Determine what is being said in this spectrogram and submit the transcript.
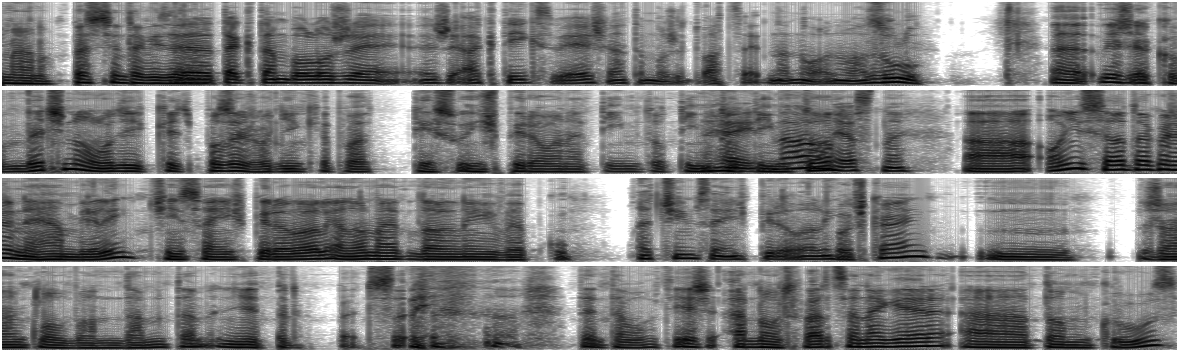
Áno, presne tak e, vyzerá. tak tam bolo, že, že Actix, vieš, a tam môže 20 na 0, no a Zulu. Uh, vieš, ako väčšinou ľudí, keď pozrieš hodinky a povedať, tie sú inšpirované týmto, týmto, Hej, týmto. no jasné. A oni sa to akože nehambili, čím sa inšpirovali a normálne to dali na ich webku. A čím sa inšpirovali? Počkaj, mm, Jean-Claude Van Damme tam, nie, pre, preč, sorry. Ten tam bol tiež, Arnold Schwarzenegger a Tom Cruise.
